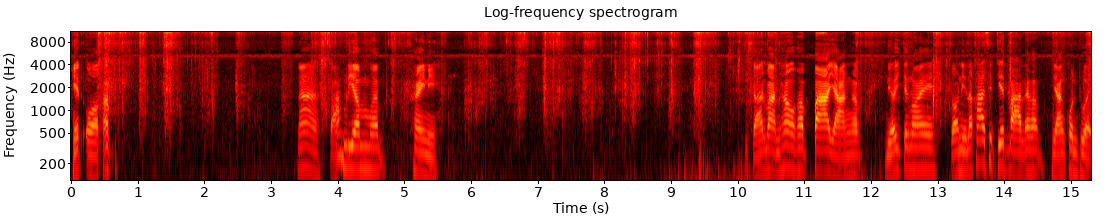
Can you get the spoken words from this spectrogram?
เห็ดออกครับ หน้าสามเหลี่ยมครับให้นี่ อีสานบ้านเฮาครับปลายางครับ เดี๋ยวอีกจังน้อย ตอนนี้ราคา17บาทแล้วครับยางคนถ้วย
